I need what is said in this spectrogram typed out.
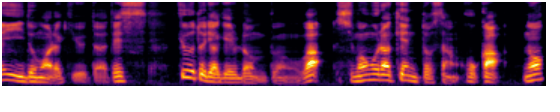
い、どうも荒木優太です。今日取り上げる論文は、下村健人さん他の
